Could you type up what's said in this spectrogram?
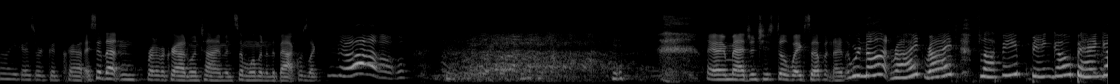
Oh, you guys are a good crowd. I said that in front of a crowd one time, and some woman in the back was like, no! I imagine she still wakes up at night. We're not, right? Right? Fluffy, bingo, bango,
